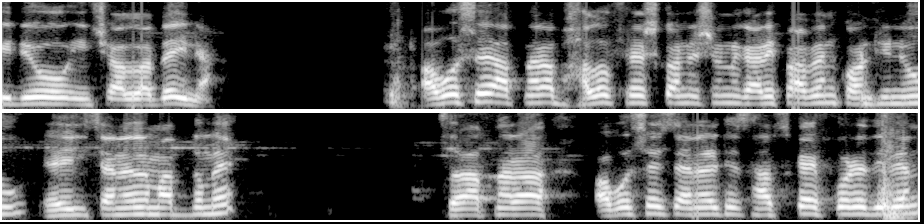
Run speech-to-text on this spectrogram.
ভিডিও ইনশাল্লাহ দেই না। অবশ্যই আপনারা ভালো ফ্রেশ কন্ডিশনের গাড়ি পাবেন কন্টিনিউ এই চ্যানেলের মাধ্যমে। তো আপনারা অবশ্যই চ্যানেলটি সাবস্ক্রাইব করে দিবেন।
